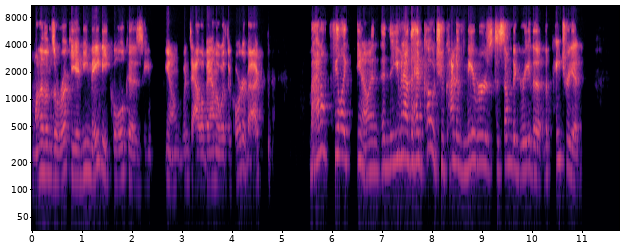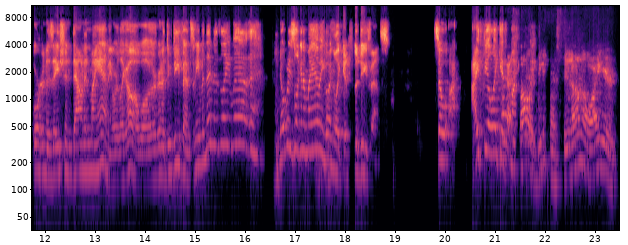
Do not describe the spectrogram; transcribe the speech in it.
one of them's a rookie, and he may be cool because he, you know, went to Alabama with the quarterback. But I don't feel like, you know, and, and they even have the head coach who kind of mirrors to some degree the the Patriot organization down in Miami, We're like, oh well, they're gonna do defense. And even then it's like, well, nobody's looking at Miami going like it's the defense. So I, I feel like if my solid defense, dude. I don't know why you're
